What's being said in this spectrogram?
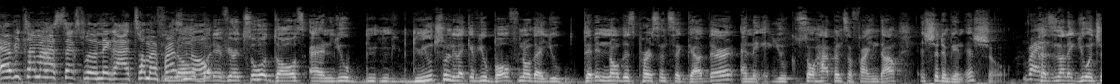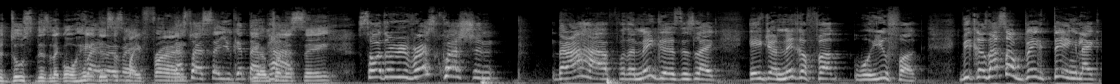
every time I have sex with a nigga. I tell my friends no. no, but if you're two adults and you m- mutually like if you both know that you didn't know this person together and it- you so happen to find out, it shouldn't be an issue. Right. Because it's not like you introduced this like, oh hey, Right, this right, is right. my friend. That's why I say you get that. Yeah, I'm trying to say. So the reverse question that I have for the niggas is like, if your nigga fuck, will you fuck? Because that's a big thing. Like.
